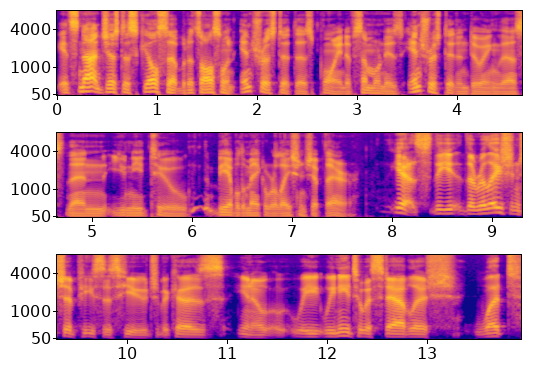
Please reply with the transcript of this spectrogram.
it's not just a skill set, but it's also an interest at this point. If someone is interested in doing this, then you need to be able to make a relationship there yes, the the relationship piece is huge because you know we we need to establish what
